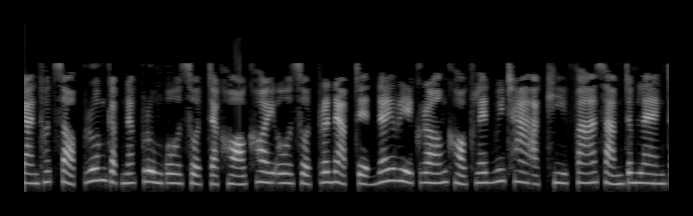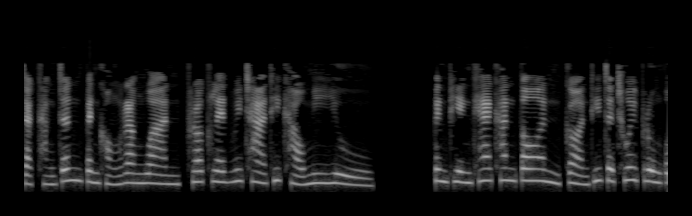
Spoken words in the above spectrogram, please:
การทดสอบร่วมกับนักปรุงโอสถจากหอคอยโอสถระดับ 7 ได้เรียกร้องขอเคล็ดวิชาอักคีฟ้าสามจำแรงจากถังเจิ้นเป็นของรางวัล เพราะเคล็ดวิชาที่เขามีอยู่ เป็นเพียงแค่ขั้นต้นก่อนที่จะช่วยปรุงโอ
